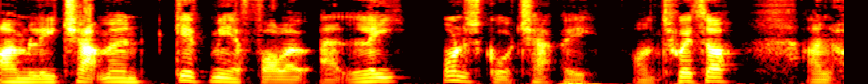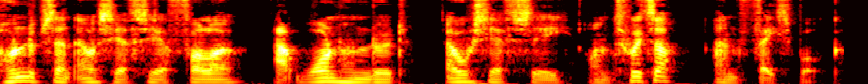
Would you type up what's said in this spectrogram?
I'm Lee Chapman. Give me a follow at Lee underscore Chappie on Twitter and 100% LCFC a follow at 100 LCFC on Twitter and Facebook.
